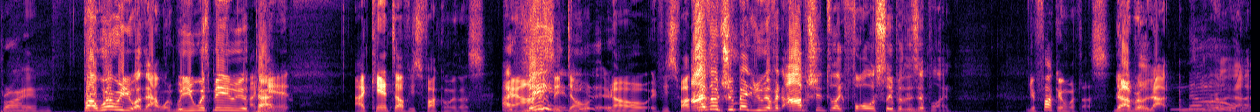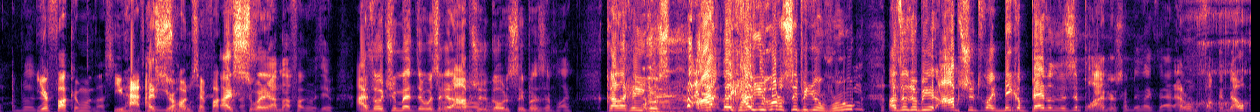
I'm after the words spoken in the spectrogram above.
Brian. Bro, where were you on that one? Were you with me or were you with I Pat? can't. I can't tell if he's fucking with us. I, I- honestly don't either. know if he's fucking. I with thought us. you meant you have an option to like fall asleep on the zip line. You're fucking with us. No, I'm really not. I'm really not. I'm really not. You're fucking with us. You have to. I You're sw- 100 percent fucking I with us. swear I'm not fucking with you. I thought you meant there was like an option to Oh. go to sleep on a zip line. Kind of like how you go, s- I, like how you go to sleep in your room. I thought there'd be an option to like make a bed on the zip line or something like that. I don't fucking know.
